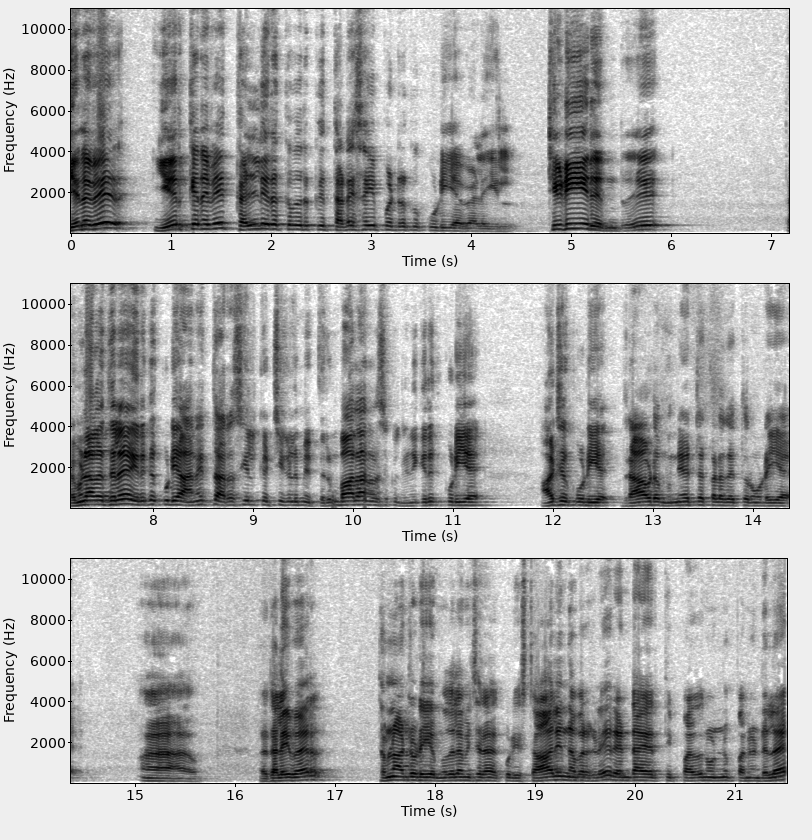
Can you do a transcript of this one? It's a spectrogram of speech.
எனவே ஏற்கனவே கல் இறக்குவதற்கு தடை செய்யப்பட்டிருக்கக்கூடிய வேளையில் திடீரென்று தமிழகத்தில் இருக்கக்கூடிய அனைத்து அரசியல் கட்சிகளுமே பெரும்பாலான அரசியல் கட்சி- இருக்கக்கூடிய ஆற்றக்கூடிய திராவிட முன்னேற்றக் கழகத்தினுடைய தலைவர் தமிழ்நாட்டுடைய முதலமைச்சராக கூடிய ஸ்டாலின் அவர்களே ரெண்டாயிரத்தி பதினொன்று பன்னெண்டில்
